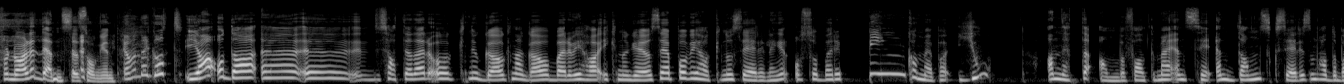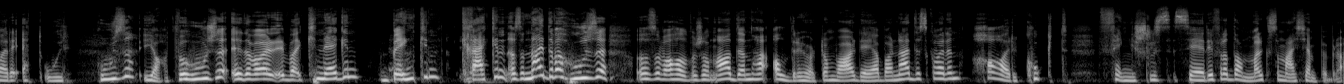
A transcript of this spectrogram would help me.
for nå er det den sesongen. Ja, men det er godt. Ja, og da eh, eh, satt jeg der og knugga og knagga og bare Vi har ikke noe gøy å se på, vi har ikke noe serie lenger. Og så bare bing kom jeg på Jo! Anette anbefalte meg en, se en dansk serie som hadde bare ett ord. Huse? Ja, for huse, Det var, var Knegen, benken, Kræken altså, Nei, det var Huse! Og så var Halvor sånn ah, Den har jeg aldri hørt om. Hva er det? Jeg bare Nei, det skal være en hardkokt fengselsserie fra Danmark som er kjempebra.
